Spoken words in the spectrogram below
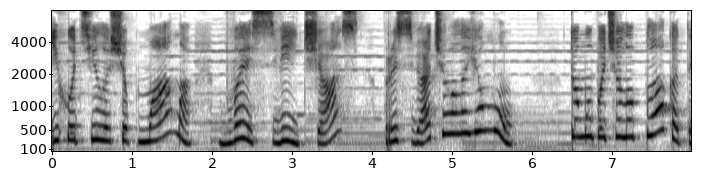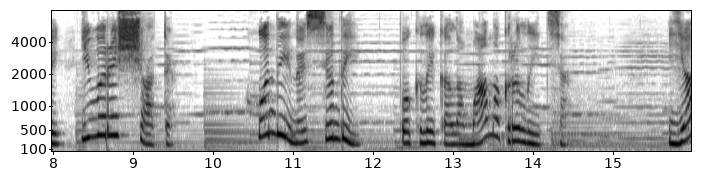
і хотіло, щоб мама весь свій час присвячувала йому, тому почало плакати і верещати. Ходи на сюди, покликала мама кролиця. Я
